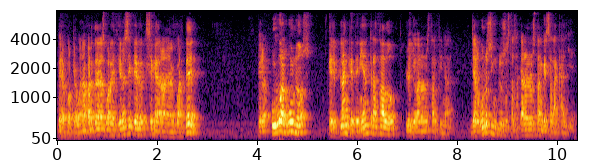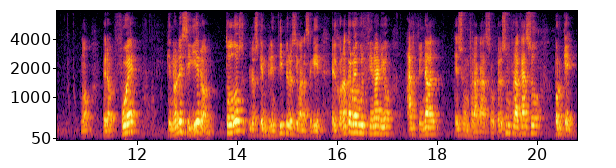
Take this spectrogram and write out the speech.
pero porque buena parte de las guarniciones se, quedaron en el cuartel. Pero hubo algunos que el plan que tenían trazado lo llevaron hasta el final. Y algunos incluso hasta sacaron los tanques a la calle. ¿no? Pero fue que no les siguieron todos los que en principio los iban a seguir. El conato revolucionario, al final, es un fracaso. Pero es un fracaso porque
